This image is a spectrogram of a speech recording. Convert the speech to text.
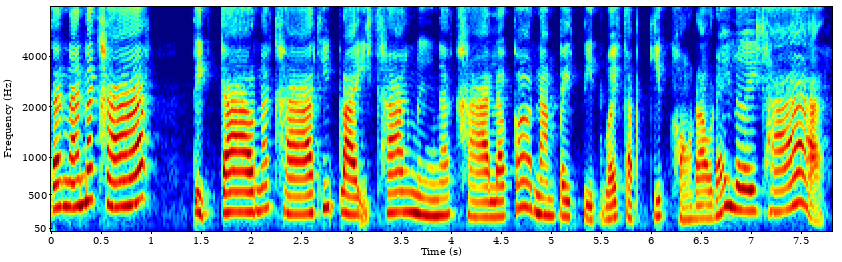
จากนั้นนะคะ ติดกาวนะคะที่ปลายอีกข้างหนึ่งนะคะ แล้วก็นำไปติดไว้กับกิฟต์ของเราได้เลยค่ะ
